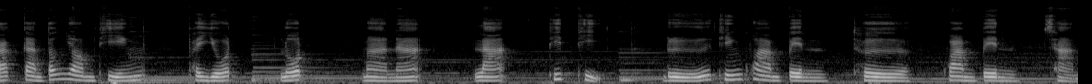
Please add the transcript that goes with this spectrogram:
รักกันต้องยอมทิ้ง พยศ ลด มานะ ละ ทิฏฐิ หรือทิ้งความเป็นเธอ ความเป็นฉัน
